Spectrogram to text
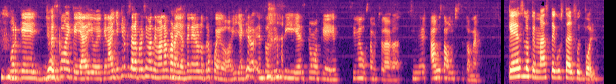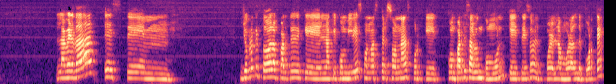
porque yo es como de que ya digo, de que no, yo quiero que sea la próxima semana para ya tener el otro juego y ya quiero, entonces sí, es como que sí me gusta mucho, la verdad, sí me ha gustado mucho este torneo. ¿Qué es lo que más te gusta del fútbol? La verdad, este, mm, yo creo que toda la parte de que en la que convives con más personas porque compartes algo en común, que es eso, el, por el amor al deporte.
